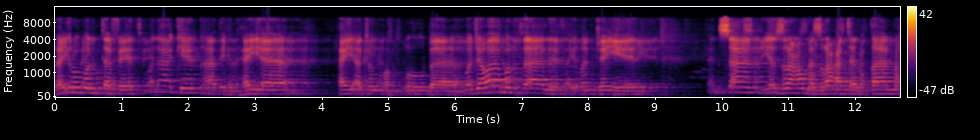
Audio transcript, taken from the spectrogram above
غير ملتفت ولكن هذه الهيئة هيئة مطلوبة. وجواب ثالث أيضا جيد. إنسان يزرع مزرعة القمح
